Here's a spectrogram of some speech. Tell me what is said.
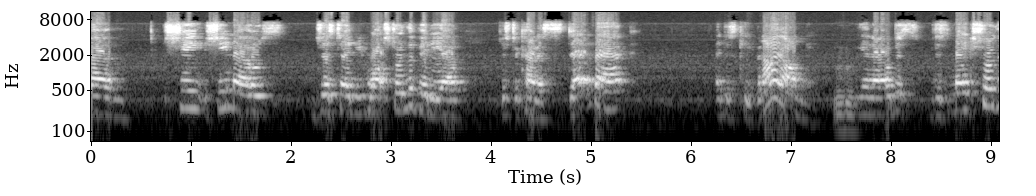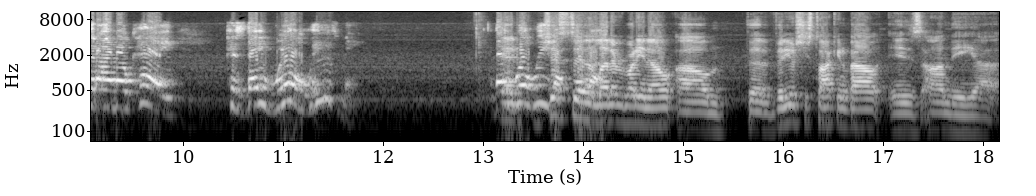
um, she she knows just and you watched her in the video, just to kind of step back and just keep an eye on me. Mhm. You know, just just make sure that I'm okay, because they will leave me. They And will leave just to let everybody know, um, the video she's talking about is on the uh,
